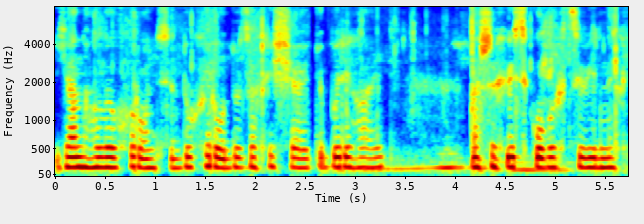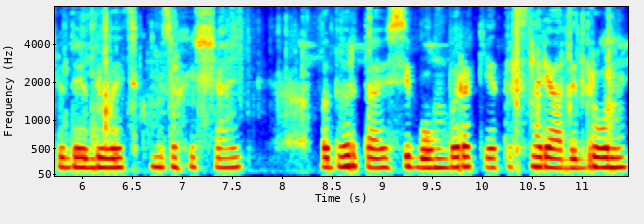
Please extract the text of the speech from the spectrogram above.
Янголи-охоронці, духи роду захищають, оберігають наших військових цивільних людей в Білецькому захищають. Одвертаю всі бомби, ракети, снаряди, дрони,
